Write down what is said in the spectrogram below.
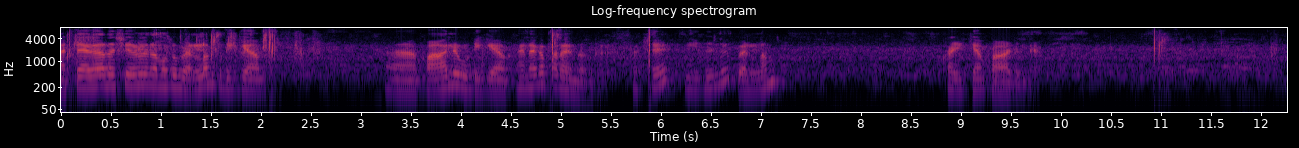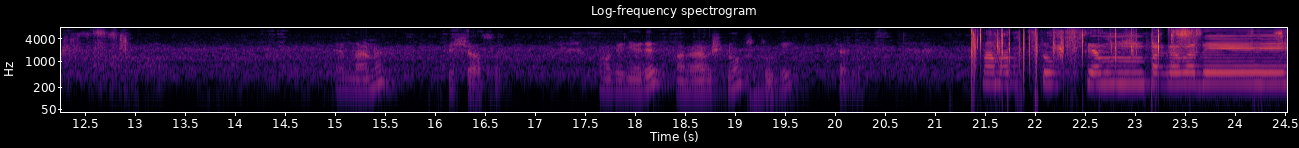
മറ്റ് ഏകാദശികളിൽ നമുക്ക് വെള്ളം കുടിക്കാം പാൽ കുടിക്കാം അങ്ങനെയൊക്കെ പറയുന്നുണ്ട്. പക്ഷേ ഇതിൽ വെള്ളം കഴിക്കാൻ പാടില്ല. എന്നാണ് വിശ്വാസം. നമുക്കിനി ഒരു മഹാവിഷ്ണു സ്തുതി ചൊല്ലാം. നമസ്തുഭ്യം ഭഗവതേ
